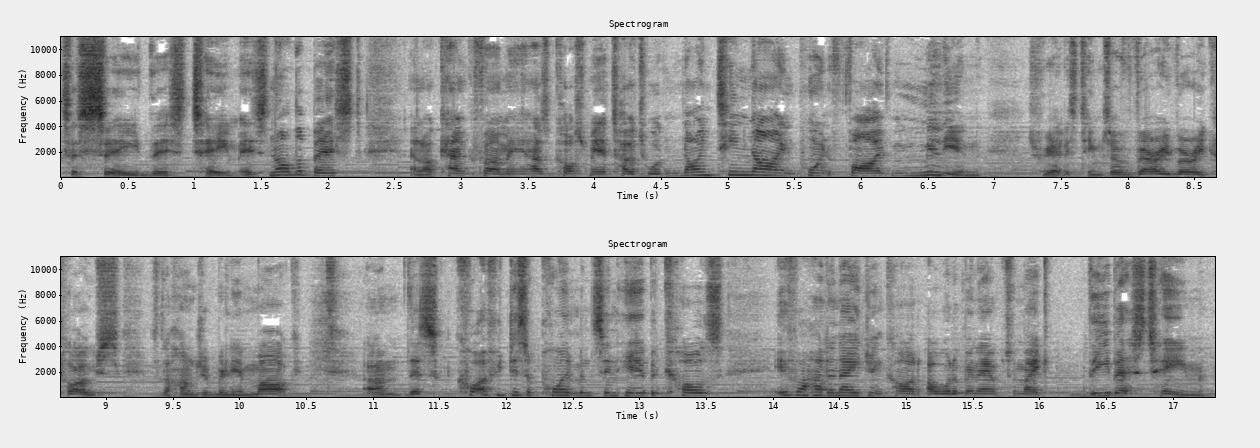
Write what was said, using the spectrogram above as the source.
to see this team? It's not the best, and I can confirm it has cost me a total of 99.5 million to create this team, so very, very close to the 100 million mark. Um, there's quite a few disappointments in here because if I had an agent card, I would have been able to make the best team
